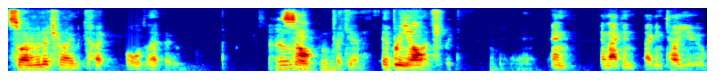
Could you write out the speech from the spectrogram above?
So I'm gonna try and cut all of that out Okay, So- cool. I can, and bring You in know- lunch. Like, and and I can I can tell you,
